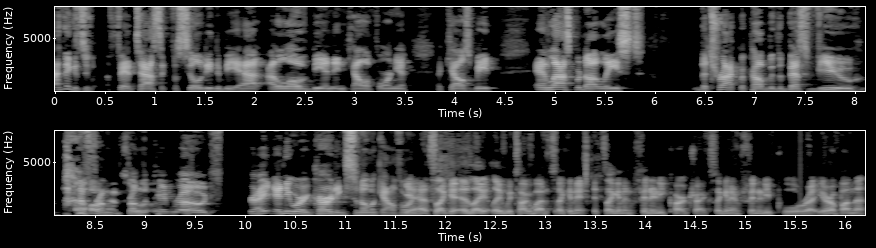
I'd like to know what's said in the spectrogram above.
I think it's a fantastic facility to be at. I love being in California at Cal Speed. And last but not least, the track with probably the best view oh, from from the pit road right? Anywhere in karting, Sonoma, California. Yeah, it's like a, like like we talk about. It's like an it's like an infinity kart track. It's like an infinity pool, right? You're up on the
